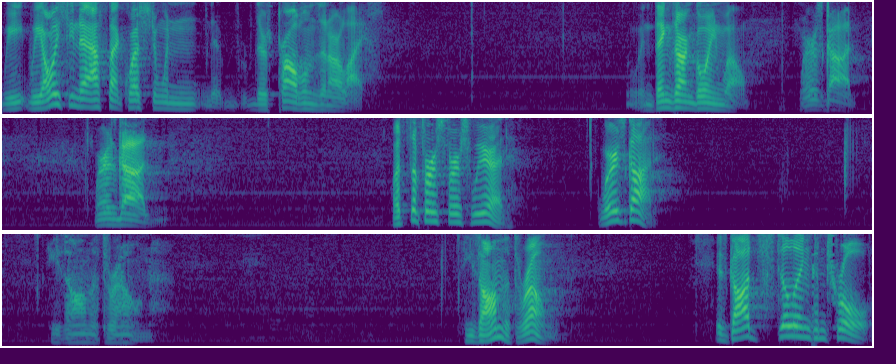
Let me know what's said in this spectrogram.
We, we always seem to ask that question when there's problems in our life. When things aren't going well. Where's God? Where's God? What's the first verse we read? Where's God? He's on the throne. He's on the throne. Is God still in control?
